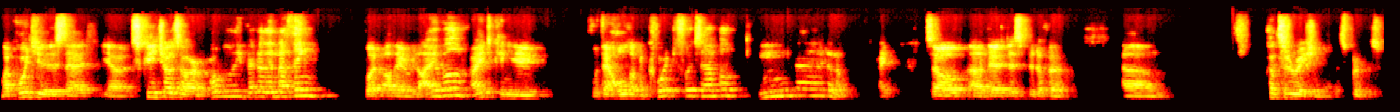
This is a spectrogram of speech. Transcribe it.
my point here is that you know, screenshots are probably better than nothing, but are they reliable, right? Can you, would they hold up in court, for example? Mm, I don't know, right? So uh, there, there's a bit of a um, consideration, put this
